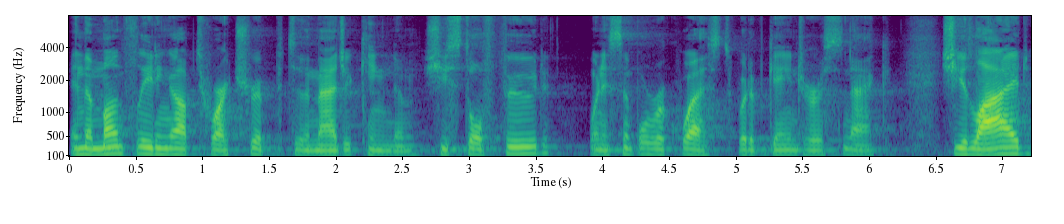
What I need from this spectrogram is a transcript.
In the month leading up to our trip to the Magic Kingdom, she stole food when a simple request would have gained her a snack. She lied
